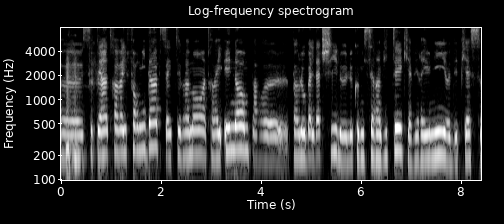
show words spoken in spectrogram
euh, mhm. c'était un travail formidable. Ça a été vraiment un travail énorme par euh, Paolo Baldacci, le, commissaire invité, qui avait réuni euh, des pièces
